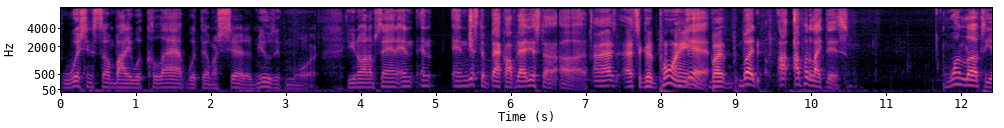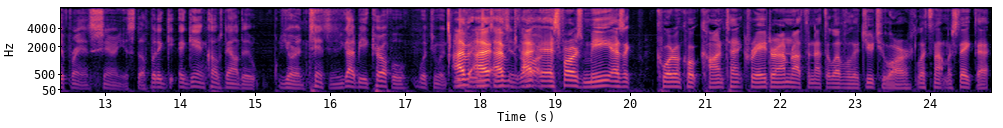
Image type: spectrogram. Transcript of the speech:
wishing somebody would collab with them or share their music more. You know what I'm saying? And and and just to back off that, just to uh, Uh, that's, that's a good point. yeah, but but I, I'll put it like this: one love to your friends sharing your stuff, but it again comes down to your intentions. You got to be careful what you. what I've, your I, intentions I've, I, as far as me as a quote unquote content creator, I'm nothing at the level that you two are. Let's not mistake that.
